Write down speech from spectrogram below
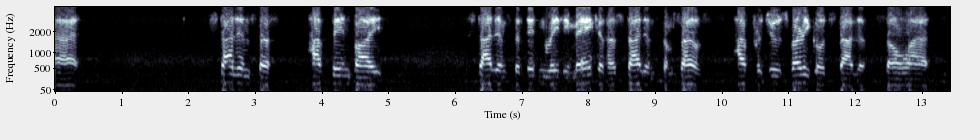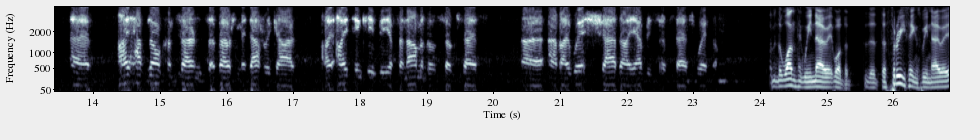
uh, stallions that have been by stallions that didn't really make it as stallions themselves have produced very good stallions. So uh, uh, I have no concerns about him in that regard. I, I think he'll be a phenomenal success, uh, and I wish Shadai every success with him. I mean, the one thing we know, well, the, the, the three things we know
